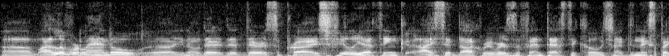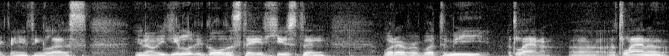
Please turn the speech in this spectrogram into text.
um, I love Orlando. Uh, you know, they're, they're they're a surprise. Philly, I think I said Doc Rivers is a fantastic coach, and I didn't expect anything less. You know, you can look at Golden State, Houston, whatever, but to me, Atlanta, uh, Atlanta,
